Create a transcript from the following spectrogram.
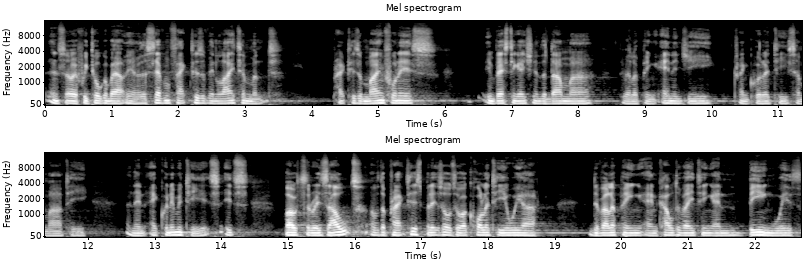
and so if we talk about you know the seven factors of enlightenment, practice of mindfulness, investigation of the Dhamma, developing energy, tranquility, samadhi, and then equanimity, it's it's both the result of the practice, but it's also a quality we are developing and cultivating and being with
